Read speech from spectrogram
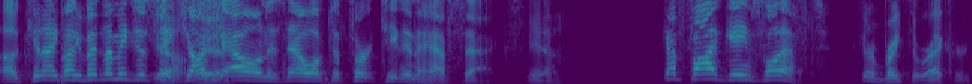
Uh, can I? but, give, but let me just say, Yeah, oh, Josh yeah. Allen is now up to 13 and a half sacks. Yeah, Got five games left. Gonna break the record.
